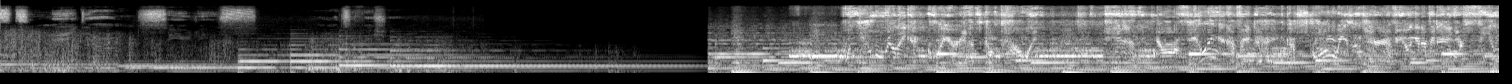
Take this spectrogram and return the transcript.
Australian series. You really get clear it's compelling. And you're reviewing it every day. You've got strong reasons you're reviewing it every day and you're feeling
